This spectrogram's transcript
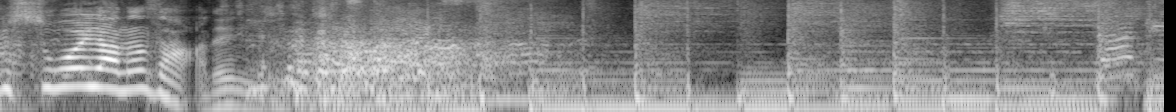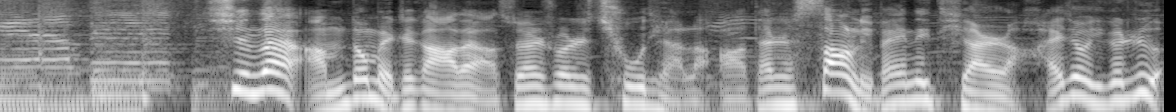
你说一下能咋的？你现在俺们东北这嘎达呀，虽然说是秋天了啊，但是上礼拜那天啊还叫一个热。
